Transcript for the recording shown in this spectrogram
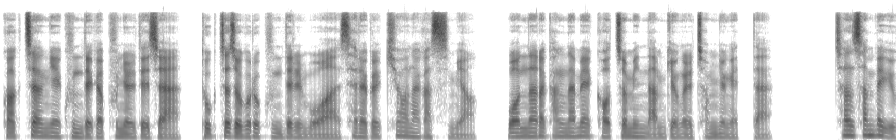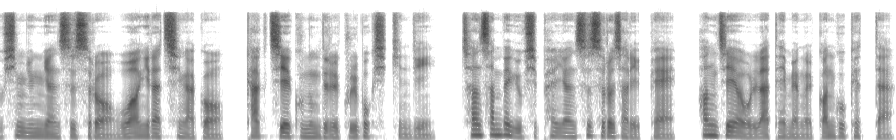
곽장의 군대가 분열되자 독자적으로 군대를 모아 세력을 키워나갔으며 원나라 강남의 거점인 남경을 점령했다. 1366년 스스로 왕이라 칭하고 각지의 군웅들을 굴복시킨 뒤 1368년 스스로 자립해 황제에 올라 대명을 건국했다.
